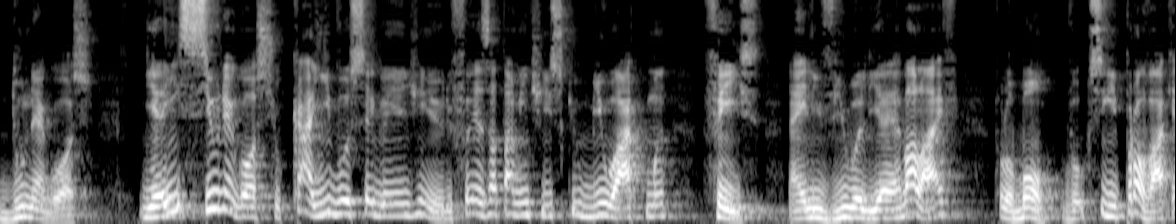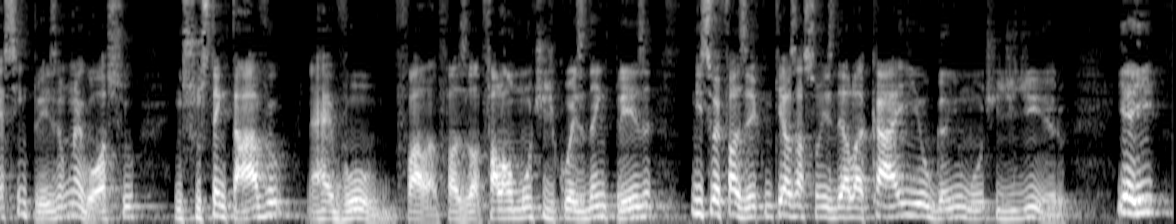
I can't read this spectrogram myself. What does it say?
do negócio. E aí, se o negócio cair, você ganha dinheiro. E foi exatamente isso que o Bill Ackman fez. Né? Ele viu ali a Herbalife, falou: bom, vou conseguir provar que essa empresa é um negócio insustentável, né? vou falar, falar um monte de coisa da empresa, isso vai fazer com que as ações dela caiam e eu ganhe um monte de dinheiro. E aí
